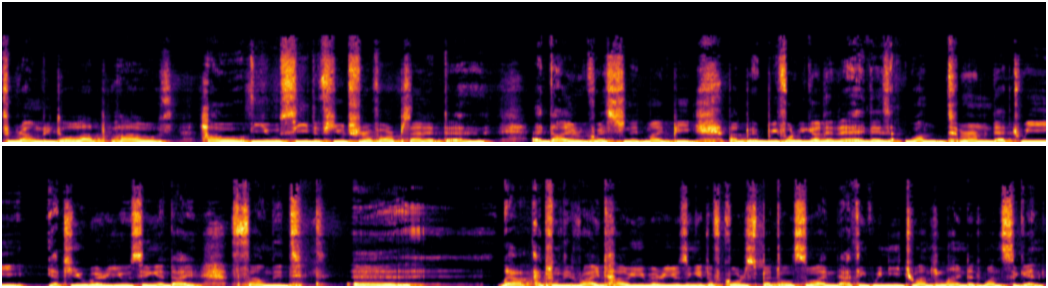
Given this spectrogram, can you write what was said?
to round it all up. How how you see the future of our planet? Uh, a dire question it might be, but before we go there, there's one term that we that you were using, and I found it. Uh, well, absolutely right how you were using it, of course, but also I, I, think we need to underline that once again.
